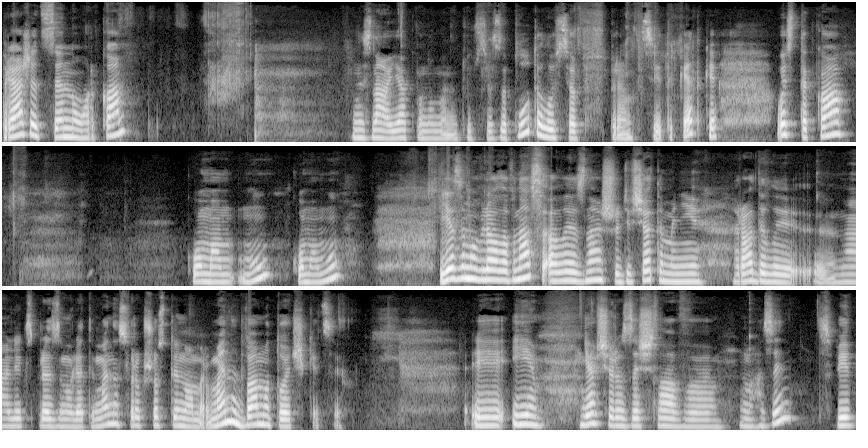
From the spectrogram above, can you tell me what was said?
Пряжа це норка. Не знаю, як воно в мене тут все заплуталося, в- прям в ці етикетки. Ось така комаму. комаму. Я замовляла в нас, але знаю, що дівчата мені радили е, на Aliexpress замовляти. У мене 46 номер. У мене два моточки цих. І, і я вчора зайшла в магазин, собі,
